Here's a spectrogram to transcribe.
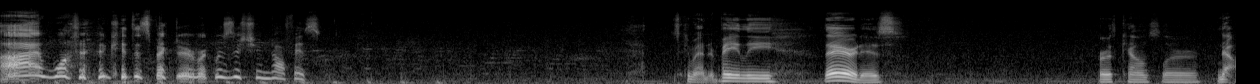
I want to get the Spectre Requisition Office. It's Commander Bailey. There it is. Earth Counselor. No,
